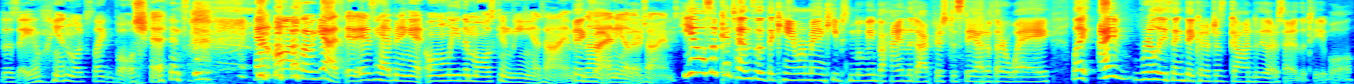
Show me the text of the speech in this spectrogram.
this alien looks like bullshit. and also, yes, it is happening at only the most convenient times, not any other Exactly. times. He also contends that the cameraman keeps moving behind the doctors to stay out of their way. Like, I really think they could have just gone to the other side of the table.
